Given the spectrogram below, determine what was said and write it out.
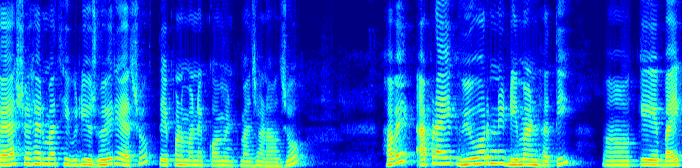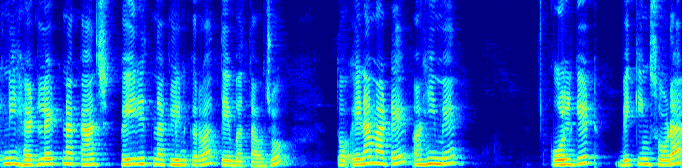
કયા શહેરમાંથી વીડિયો જોઈ રહ્યા છો તે પણ મને કોમેન્ટમાં જણાવજો. હવે આપણા એક વ્યુઅરની ડિમાન્ડ હતી કે બાઇકની હેડલાઇટના કાચ કઈ રીતના ક્લીન કરવા તે બતાવજો. તો એના માટે અહીં મેં કોલગેટ, બેકિંગ સોડા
